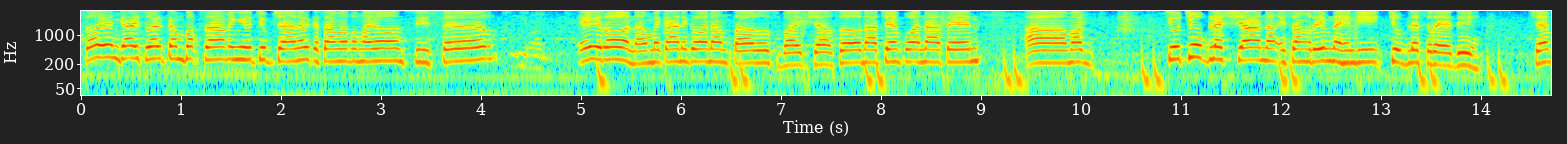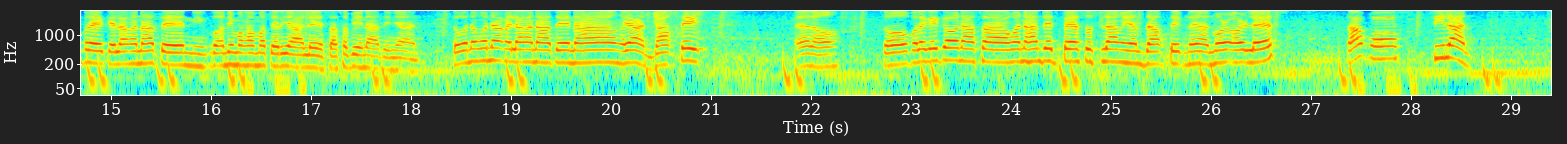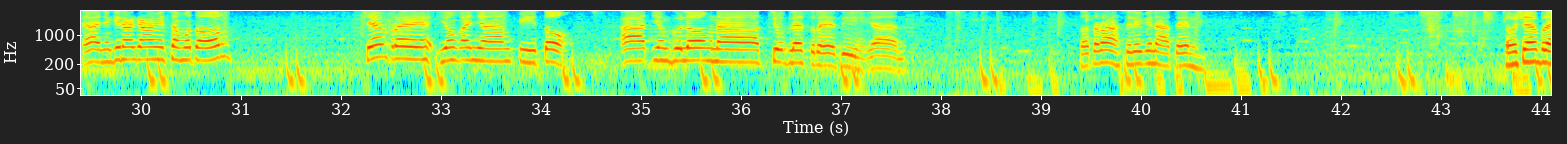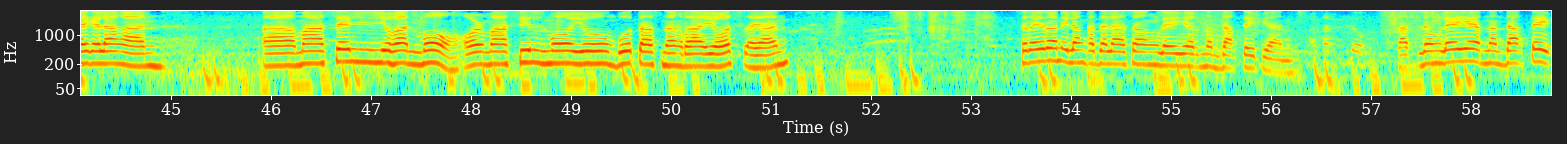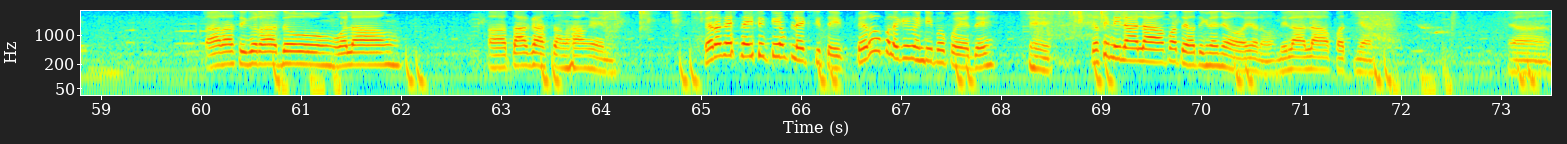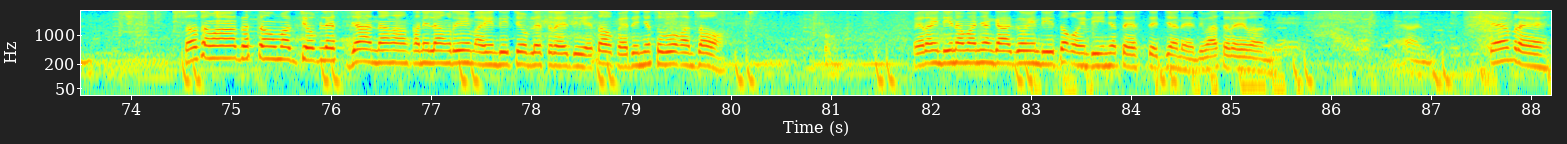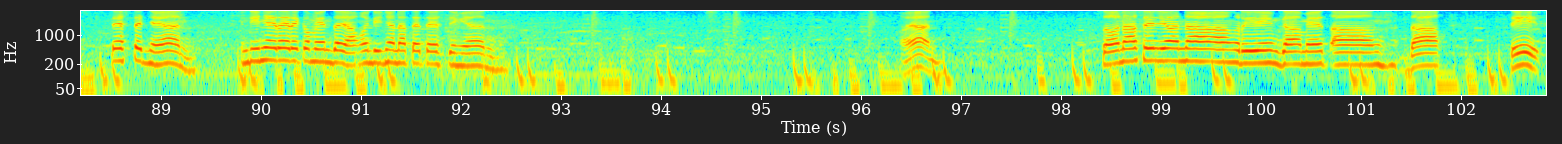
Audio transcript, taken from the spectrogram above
So yun guys, welcome back sa aking YouTube channel. Kasama ko ngayon si Sir Aaron, ang mekaniko ng Taurus Bike Shop. So na-champuan natin ah, mag tubeless siya ng isang rim na hindi tubeless ready. Siyempre, kailangan natin yung kung ano yung mga materyales. Sasabihin natin yan. So unang-una, kailangan natin ng ayan, duct tape. Ayan o. So palagay ko nasa 100 pesos lang yan duct tape na yan, more or less. Tapos, sealant. Ayan, yung ginagamit sa motor. Siyempre, yung kanyang pito. At yung gulong na tubeless ready. Yan. So tara, silipin natin. So siyempre, kailangan ah maselyuhan mo or masil mo yung butas ng rayos. Ayan. Sir Aaron, ilang kadalasang layer ng duct tape yan? Tatlo. Tatlong layer ng duct tape. Para siguradong walang ah, tagas ang hangin. Pero guys, naisip ko yung flexi tape. Pero palagi ko hindi pa pwede. Kasi nilalapat eh. O, Tingnan nyo. Ayan o. Nilalapat niya. Ayan. So sa mga gustong mag-tubeless dyan ng ang kanilang rim ay hindi tubeless ready. Ito, pwede nyo subukan to. Pero hindi naman yan gagawin dito kung hindi nyo tested yan eh. Di ba Sir Aaron? Yes. Ayan. Siyempre, tested niya yan. Hindi niya i-recommenda yan kung hindi niya natetesting yan. Ayan. So, nasilyan na ang rim gamit ang duct tape.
